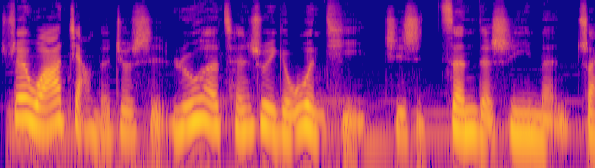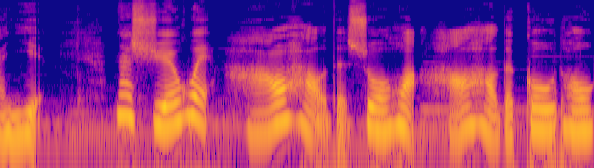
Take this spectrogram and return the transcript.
所以我要讲的就是如何陈述一个问题，其实真的是一门专业。那学会好好的说话，好好的沟通，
